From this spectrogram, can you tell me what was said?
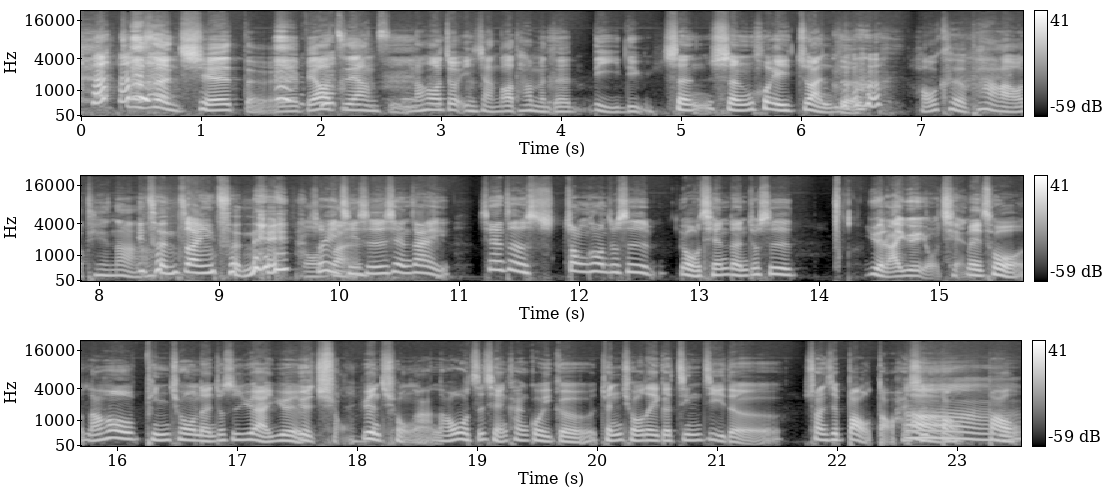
真的是很缺德哎、不要这样子，然后就影响到他们的利率，神神会赚的。好可怕哦！天哪，一层赚一层呢。所以其实现在现在这个状况就是有钱人就是 越来越有钱，没错，然后贫穷人就是越来越越穷，越穷啊。然后我之前看过一个全球的一个经济的算是报道还是报、嗯报，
